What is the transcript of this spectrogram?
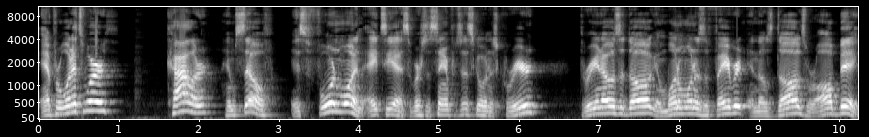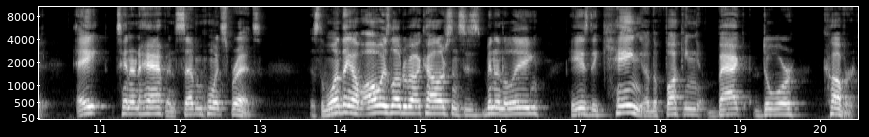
And for what it's worth, Kyler himself is four and one ATS versus San Francisco in his career. Three and oh zero as a dog, and one and one as a favorite. And those dogs were all big, eight, ten and a half, and seven point spreads. It's the one thing I've always loved about Kyler since he's been in the league. He is the king of the fucking backdoor cover,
